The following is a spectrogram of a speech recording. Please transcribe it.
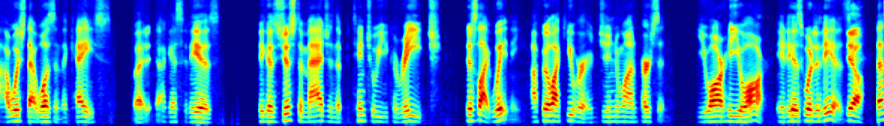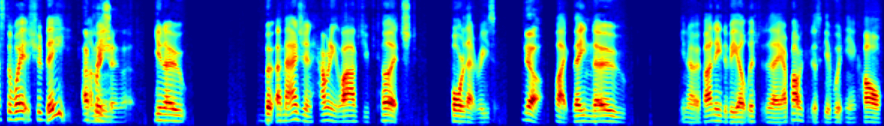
I wish that wasn't the case. But I guess it is. Because just imagine the potential you could reach. Just like Whitney, I feel like you were a genuine person. You are who you are. It is what it is. Yeah. That's the way it should be. I mean, appreciate that. you know, but imagine how many lives you've touched for that reason. Yeah. Like they know, you know, if I need to be uplifted today, I probably could just give Whitney a call.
